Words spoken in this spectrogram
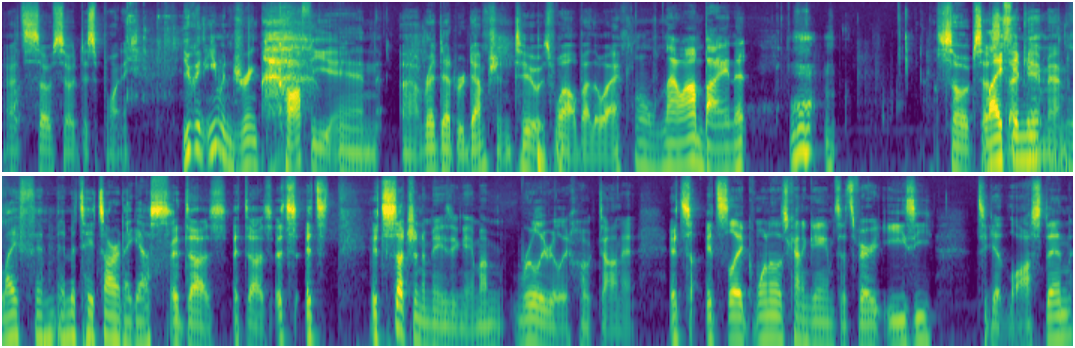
That's so so disappointing. You can even drink coffee in uh, Red Dead Redemption too, as well. By the way, Well, now I'm buying it. so obsessed life with that game, man. life Im- imitates art, I guess. It does. It does. It's it's it's such an amazing game. I'm really really hooked on it. It's it's like one of those kind of games that's very easy to get lost in.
